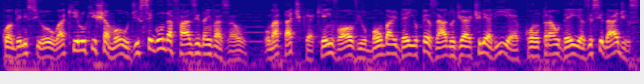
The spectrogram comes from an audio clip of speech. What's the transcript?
quando iniciou aquilo que chamou de segunda fase da invasão. Uma tática que envolve o bombardeio pesado de artilharia contra aldeias e cidades,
